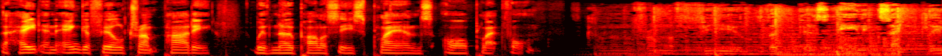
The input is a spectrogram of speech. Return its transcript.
the hate and anger filled Trump party with no policies, plans, or platform. Coming from the field that this ain't exactly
